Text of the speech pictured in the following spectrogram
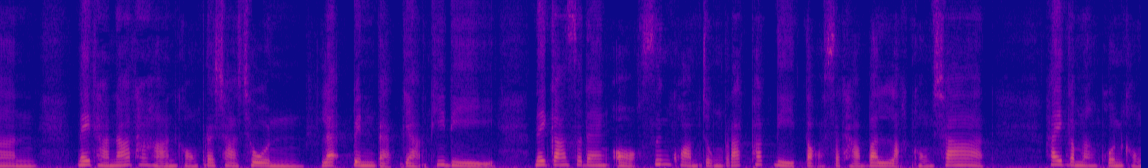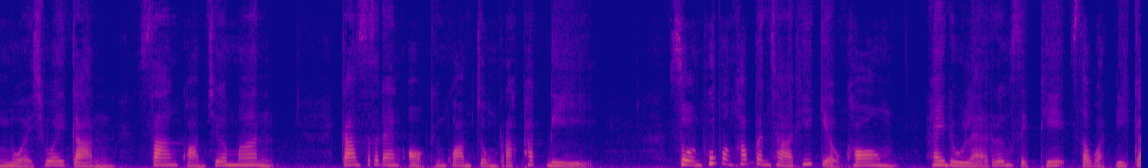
าน ในฐานะทหารของประชาชน และเป็นแบบอย่างที่ดี ในการแสดงออกซึ่งความจงรักภักดีต่อสถาบันหลักของชาติ ให้กำลังพลของหน่วยช่วยกัน สร้างความเชื่อมั่น การแสดงออกถึงความจงรักภักดี ส่วนผู้บังคับบัญชาที่เกี่ยวข้อง ให้ดูแลเรื่องสิทธิ สวัสดิก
